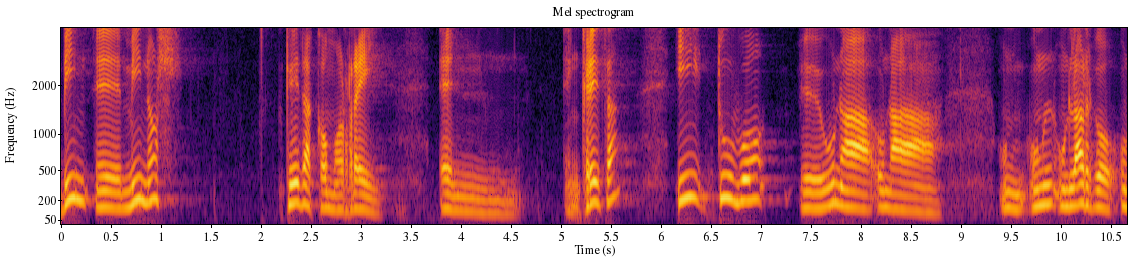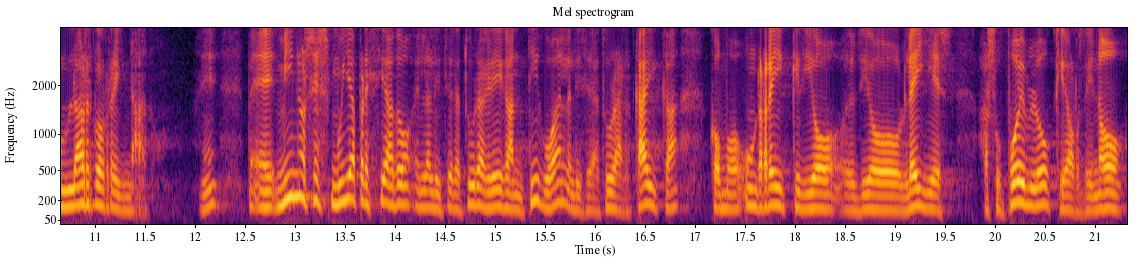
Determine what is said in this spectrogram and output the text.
eh, Minos queda como rey en, Creta y tuvo un, largo, un, largo, reinado. Minos es muy apreciado en la literatura griega antigua, en la literatura arcaica, como un rey que dio, dio leyes a su pueblo, que ordenó,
